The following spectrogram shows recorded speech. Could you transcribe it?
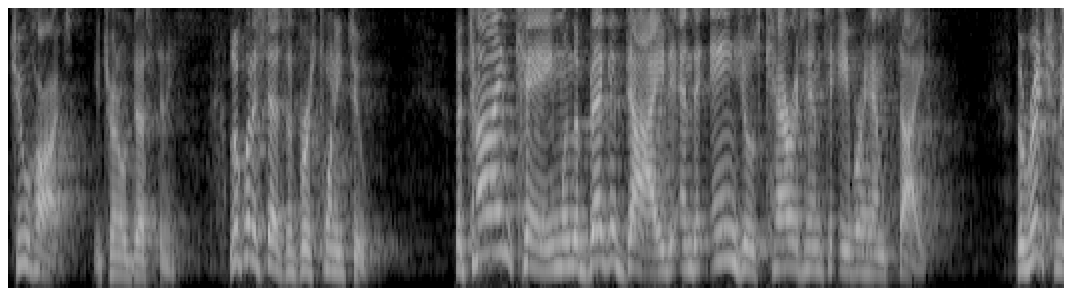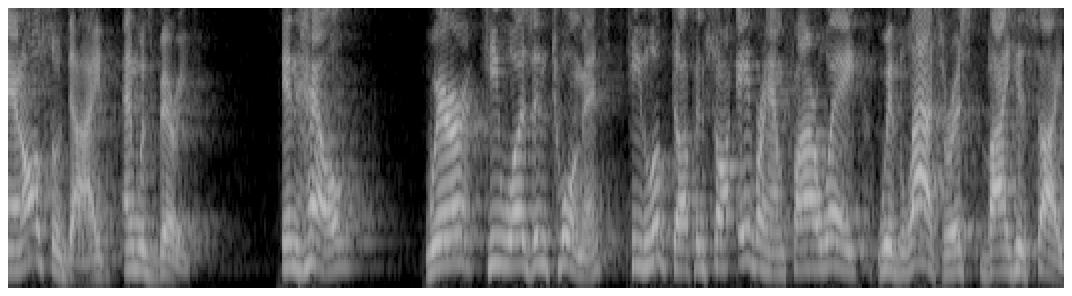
Two hearts, eternal destiny. Look what it says in verse 22. The time came when the beggar died and the angels carried him to Abraham's side. The rich man also died and was buried. In hell, where he was in torment, he looked up and saw Abraham far away with Lazarus by his side.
